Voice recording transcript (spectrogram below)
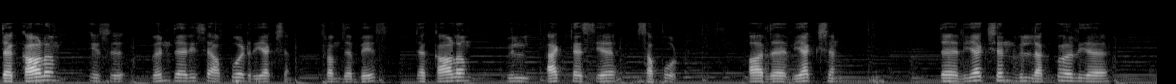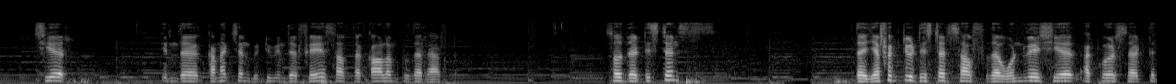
the column is, when there is a upward reaction from the base, the column will act as a support or the reaction the reaction will occur a shear in the connection between the face of the column to the raft so the distance the effective distance of the one way shear occurs at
